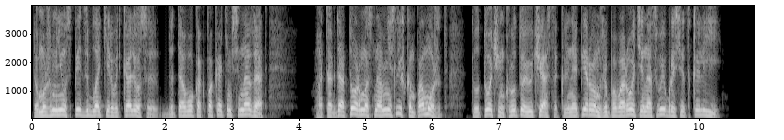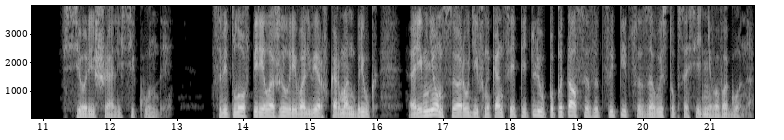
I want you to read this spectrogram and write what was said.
то можем не успеть заблокировать колеса до того, как покатимся назад. А тогда тормоз нам не слишком поможет. Тут очень крутой участок, и на первом же повороте нас выбросит с колеи. Все решали секунды. Светлов переложил револьвер в карман брюк, а ремнем, соорудив на конце петлю, попытался зацепиться за выступ соседнего вагона.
